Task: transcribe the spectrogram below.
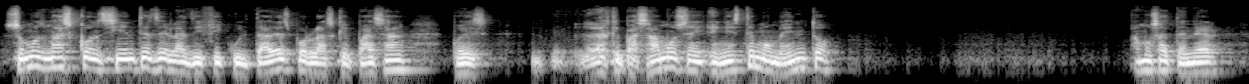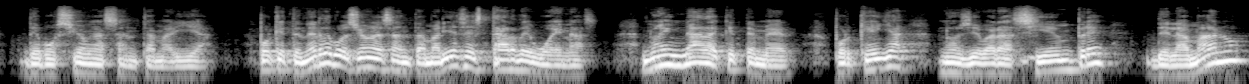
somos más conscientes de las dificultades por las que pasan, pues las que pasamos en, en este momento. Vamos a tener devoción a Santa María. Porque tener devoción a Santa María es estar de buenas. No hay nada que temer, porque ella nos llevará siempre de la mano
